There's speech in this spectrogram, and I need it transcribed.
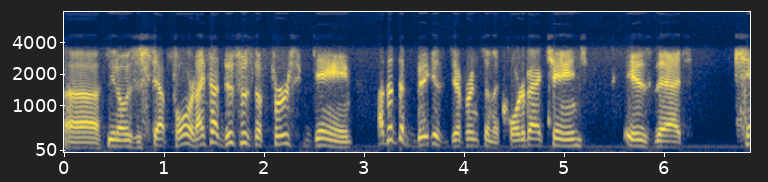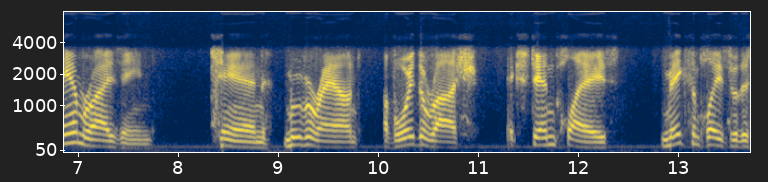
Uh, you know, is a step forward. I thought this was the first game. I thought the biggest difference in the quarterback change is that Cam Rising can move around, avoid the rush, extend plays, make some plays with his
